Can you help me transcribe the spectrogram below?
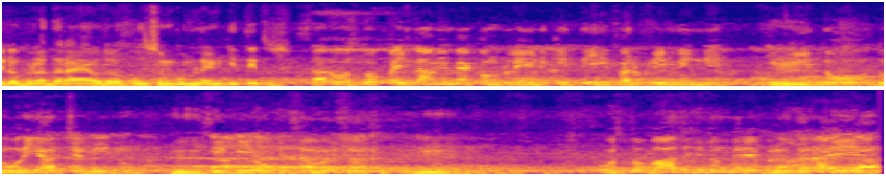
ਜਦੋਂ ਬ੍ਰਦਰ ਆਇਆ ਉਦੋਂ ਪੁਲਿਸ ਨੂੰ ਕੰਪਲੇਂਟ ਕੀਤੀ ਤੁਸੀਂ? ਸਰ ਉਸ ਤੋਂ ਪਹਿਲਾਂ ਵੀ ਮੈਂ ਕੰਪਲੇਂਟ ਕੀਤੀ ਸੀ ਫਰਵਰੀ ਮਹੀਨੇ 21 ਦੋ 2024 ਨੂੰ। CP office Amritsar. ਹੂੰ। ਉਸ ਤੋਂ ਬਾਅਦ ਜਦੋਂ ਮੇਰੇ ਬ੍ਰਦਰ ਆਏ ਆ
